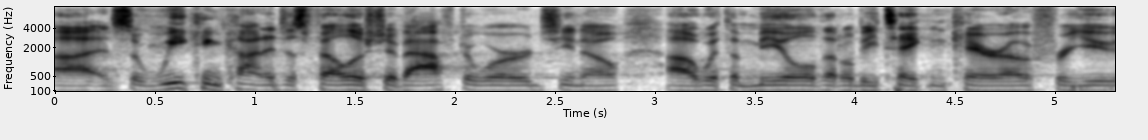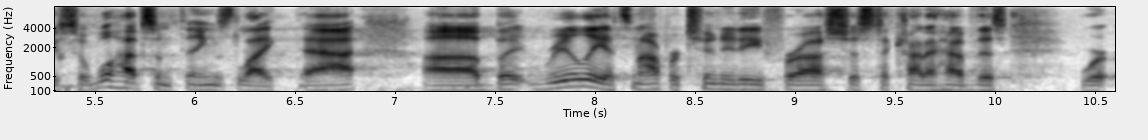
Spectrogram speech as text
Uh, and so we can kind of just fellowship afterwards, you know, uh, with a meal that'll be taken care of for you. So we'll have some things like that. Uh, but really, it's an opportunity for us just to kind of have this we're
